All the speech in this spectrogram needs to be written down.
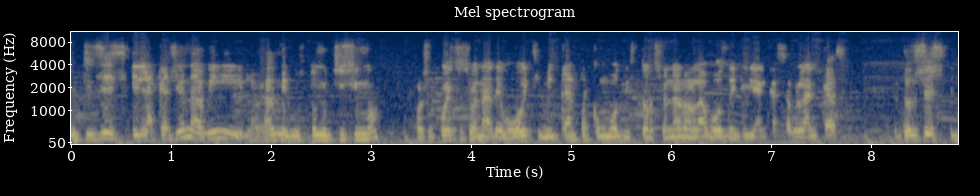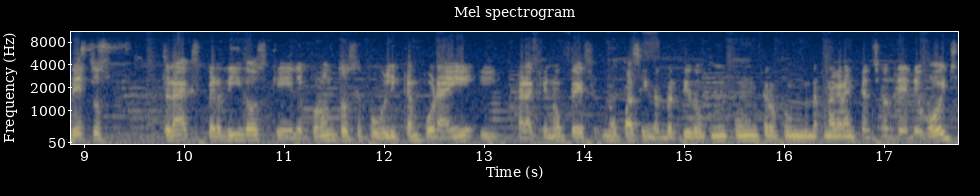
entonces eh, la canción a mí, la verdad, me gustó muchísimo. Por supuesto, suena de Voice y me encanta cómo distorsionaron la voz de Julián Casablancas. Entonces, de estos tracks perdidos que de pronto se publican por ahí y para que no, no pase inadvertido, un, creo que una, gran canción de The Voice,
